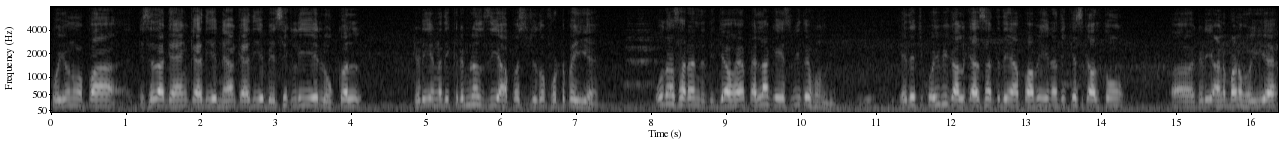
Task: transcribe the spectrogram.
ਕੋਈ ਉਹਨੂੰ ਆਪਾਂ ਕਿਸੇ ਦਾ ਗੈਂਗ ਕਹਿ ਦਈਏ ਨਾ ਕਹਿ ਦਈਏ ਬੇਸਿਕਲੀ ਇਹ ਲੋਕਲ ਜਿਹੜੀ ਇਹਨਾਂ ਦੀ ਕ੍ਰਿਮੀਨਲਸ ਦੀ ਆਪਸ ਜਦੋਂ ਫੁੱਟ ਪਈ ਹੈ ਉਹਦਾ ਸਾਰਾ ਨਤੀਜਾ ਹੋਇਆ। ਪਹਿਲਾ ਕੇਸ ਵੀ ਤੇ ਹੁਣ ਵੀ। ਇਹਦੇ 'ਚ ਕੋਈ ਵੀ ਗੱਲ ਕਹਿ ਸਕਦੇ ਹਾਂ ਆਪਾਂ ਵੀ ਇਹਨਾਂ ਦੀ ਕਿਸ ਗੱਲ ਤੋਂ ਜਿਹੜੀ ਅਣਬਣ ਹੋਈ ਹੈ।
